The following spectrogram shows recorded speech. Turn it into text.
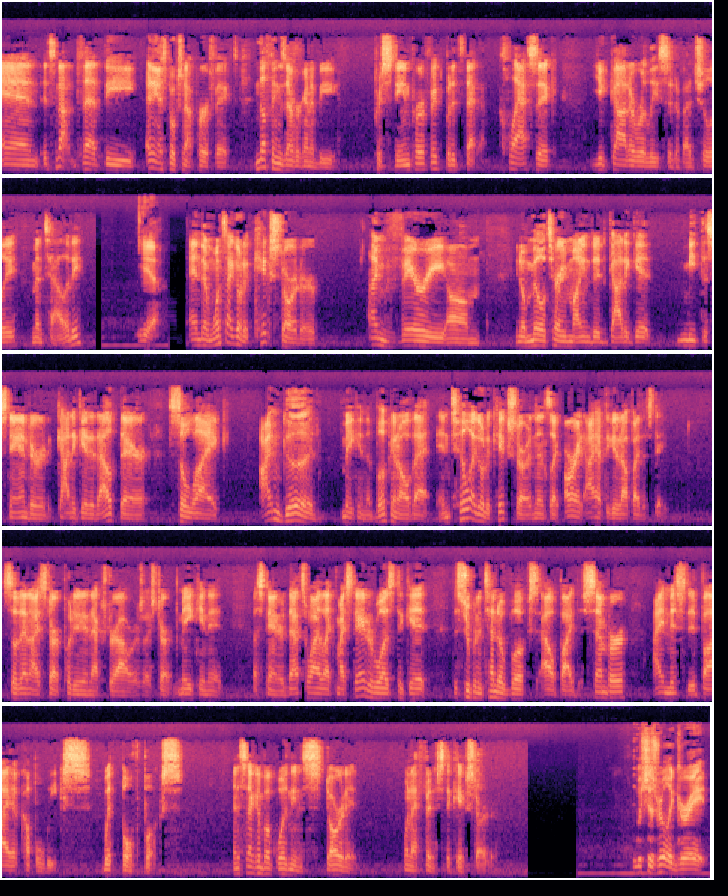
And it's not that the NES book's not perfect. Nothing's ever going to be pristine perfect, but it's that classic you gotta release it eventually mentality. Yeah. And then once I go to Kickstarter, I'm very, um, you know, military minded, gotta get, meet the standard, gotta get it out there. So like, I'm good making the book and all that until I go to Kickstarter and then it's like, alright, I have to get it out by this date. So then I start putting in extra hours. I start making it a standard. That's why like my standard was to get the Super Nintendo books out by December. I missed it by a couple weeks with both books. And the second book wasn't even started when I finished the Kickstarter. Which is really great.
